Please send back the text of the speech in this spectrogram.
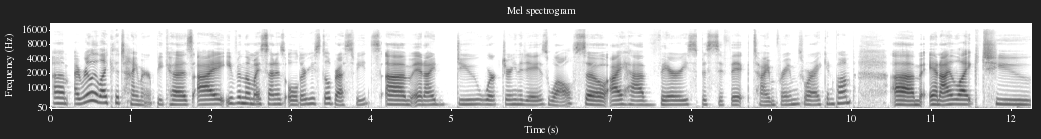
Um, I really like the timer because I, even though my son is older, he still breastfeeds, um, and I do work during the day as well. So I have very specific time frames where I can pump, um, and I like to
